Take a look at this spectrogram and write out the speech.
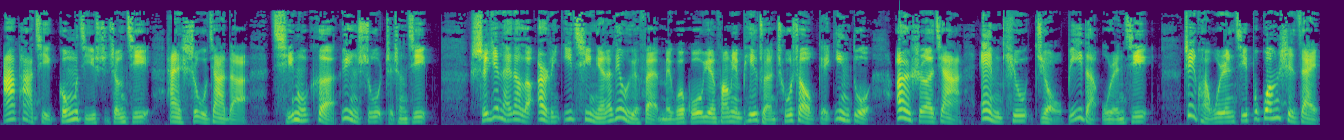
阿帕奇攻击直升机和十五架的奇努克运输直升机。时间来到了二零一七年的六月份，美国国务院方面批准出售给印度二十二架 MQ 九 B 的无人机。这款无人机不光是在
